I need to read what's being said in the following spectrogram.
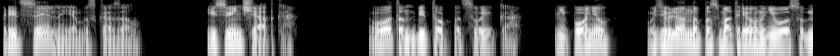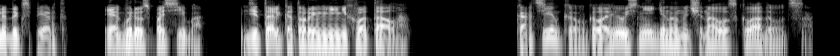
Прицельно, я бы сказал. И свинчатка. Вот он, биток под свояка. Не понял? Удивленно посмотрел на него судмедэксперт. Я говорю спасибо. Деталь, которой мне не хватало. Картинка в голове у Снегина начинала складываться.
